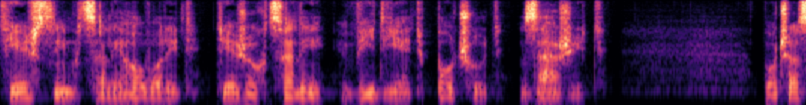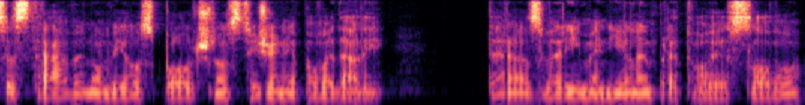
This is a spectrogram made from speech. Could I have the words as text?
tiež s ním chceli hovoriť, tiež ho chceli vidieť, počuť, zažiť. Počase strávenom v jeho spoločnosti žene povedali Teraz veríme nielen pre Tvoje slovo,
